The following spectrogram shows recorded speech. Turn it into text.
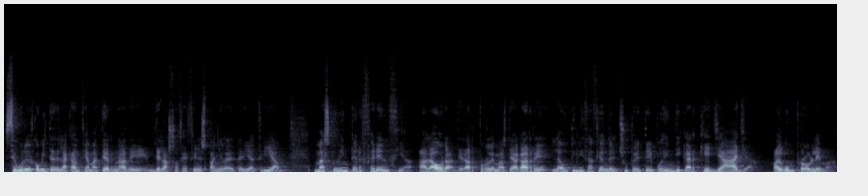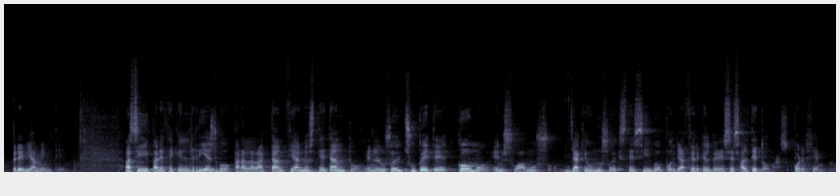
Según el Comité de Lactancia Materna de, de la Asociación Española de Pediatría, más que una interferencia a la hora de dar problemas de agarre, la utilización del chupete puede indicar que ya haya algún problema previamente. Así parece que el riesgo para la lactancia no esté tanto en el uso del chupete como en su abuso, ya que un uso excesivo podría hacer que el bebé se salte tomas, por ejemplo.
